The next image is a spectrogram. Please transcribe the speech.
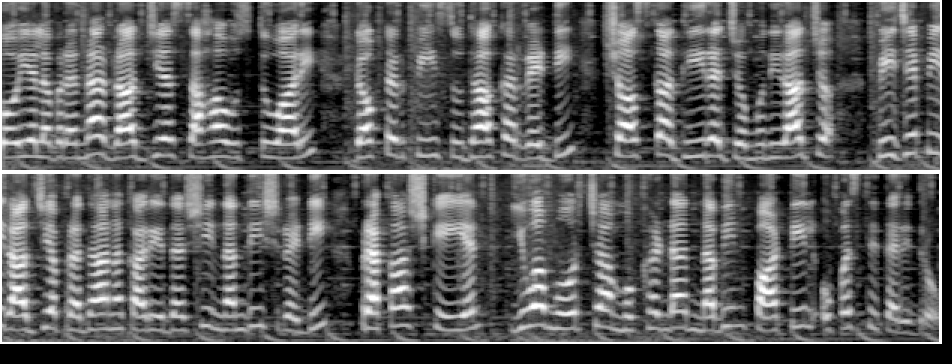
ಗೋಯಲ್ ಅವರನ್ನ ರಾಜ್ಯ ಸಹ ಉಸ್ತುವಾರಿ ಡಾಕ್ಟರ್ ಪಿ ಸುಧಾಕರ್ ರೆಡ್ಡಿ, ಶಾಸಕ ಧೀರಜ್ ಮುನಿರಾಜ್, ಬಿಜೆಪಿ ರಾಜ್ಯ ಪ್ರಧಾನ ಕಾರ್ಯದರ್ಶಿ ನಂದೀಶ್ ರೆಡ್ಡಿ, ಪ್ರಕಾಶ್ ಕೆಎನ್ ಯುವ ಮೋರ್ಚಾ ಮುಖಂಡ ನವೀನ್ ಪಾಟೀಲ್ ಉಪಸ್ಥಿತರಿದ್ದರು.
